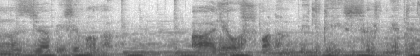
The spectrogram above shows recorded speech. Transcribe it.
Yalnızca bizim olan Ali Osman'ın bildiği sır nedir?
